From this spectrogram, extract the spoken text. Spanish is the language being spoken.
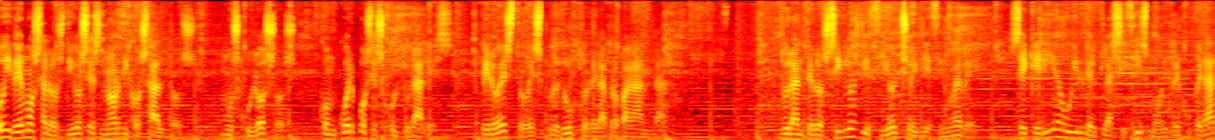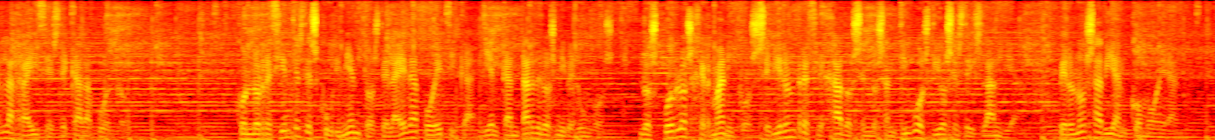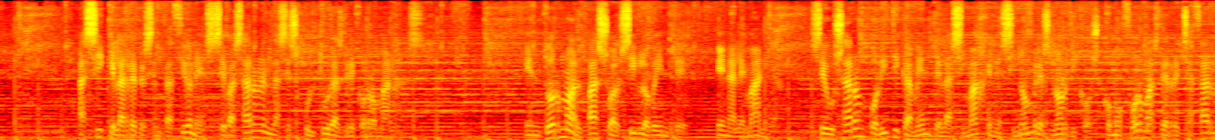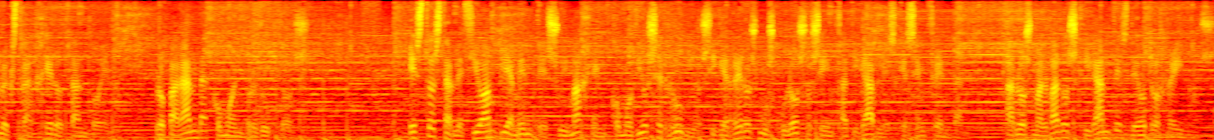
Hoy vemos a los dioses nórdicos altos, musculosos, con cuerpos esculturales, pero esto es producto de la propaganda. Durante los siglos XVIII y XIX, se quería huir del clasicismo y recuperar las raíces de cada pueblo. Con los recientes descubrimientos de la Edad poética y el cantar de los Nibelungos, los pueblos germánicos se vieron reflejados en los antiguos dioses de Islandia, pero no sabían cómo eran. Así que las representaciones se basaron en las esculturas grecorromanas. En torno al paso al siglo XX, en Alemania, se usaron políticamente las imágenes y nombres nórdicos como formas de rechazar lo extranjero tanto en propaganda como en productos. Esto estableció ampliamente su imagen como dioses rubios y guerreros musculosos e infatigables que se enfrentan a los malvados gigantes de otros reinos.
